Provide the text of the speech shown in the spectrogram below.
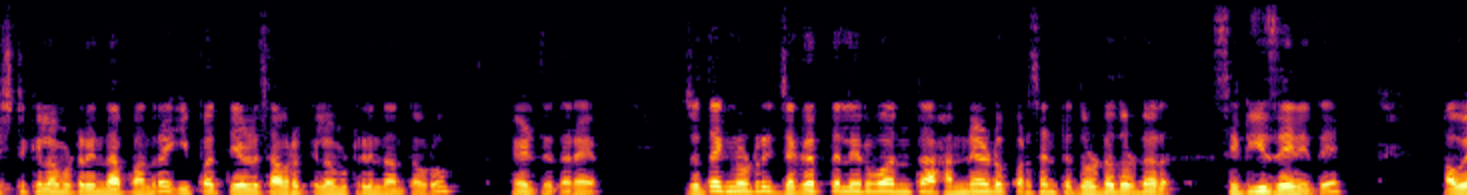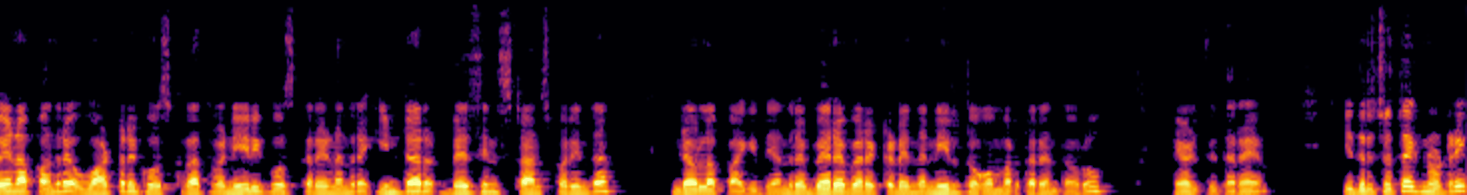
ಎಷ್ಟು ಕಿಲೋಮೀಟರ್ ಇಂದಪ್ಪ ಅಂದ್ರೆ ಇಪ್ಪತ್ತೇಳು ಸಾವಿರ ಕಿಲೋಮೀಟರ್ ಇಂದ ಅಂತ ಅವರು ಹೇಳ್ತಿದ್ದಾರೆ. ಜೊತೆಗೆ ನೋಡ್ರಿ, ಜಗತ್ತಲ್ಲಿರುವಂತ ಹನ್ನೆರಡು ಪರ್ಸೆಂಟ್ ದೊಡ್ಡ ದೊಡ್ಡ ಸಿಟೀಸ್ ಏನಿದೆ, ಅವೇನಪ್ಪ ಅಂದ್ರೆ ವಾಟರ್ಗೋಸ್ಕರ ಅಥವಾ ನೀರಿಗೋಸ್ಕರ ಏನಂದ್ರೆ ಇಂಟರ್ ಬೇಸಿನ್ಸ್ ಟ್ರಾನ್ಸ್ಫರ್ ಇಂದ ಡೆವಲಪ್ ಆಗಿದೆ. ಅಂದ್ರೆ ಬೇರೆ ಬೇರೆ ಕಡೆಯಿಂದ ನೀರು ತಗೊಂಡ್ಬರ್ತಾರೆ ಅಂತ ಅವರು ಹೇಳ್ತಿದ್ದಾರೆ. ಇದ್ರ ಜೊತೆಗೆ ನೋಡ್ರಿ,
